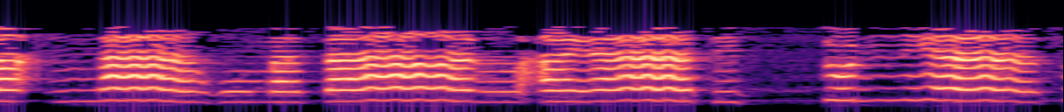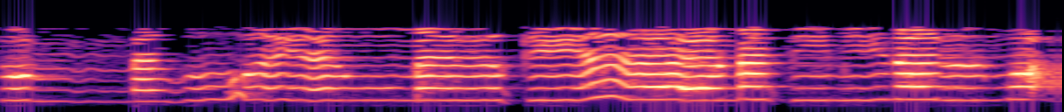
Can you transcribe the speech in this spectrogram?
مَّتَّعْنَاهُ مَتَاعَ الْحَيَاةِ الدُّنْيَا ثُمَّ هُوَ يَوْمَ الْقِيَامَةِ مِنَ الْمُحْضَرِينَ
